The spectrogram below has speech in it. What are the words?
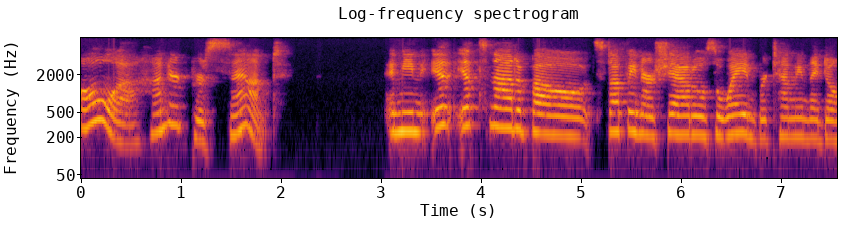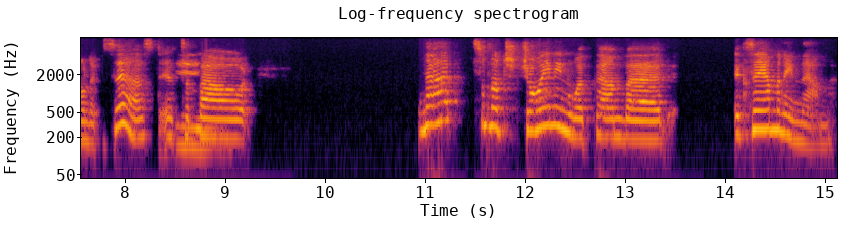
Oh, a hundred percent. I mean, it, it's not about stuffing our shadows away and pretending they don't exist. It's mm. about not so much joining with them, but examining them.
